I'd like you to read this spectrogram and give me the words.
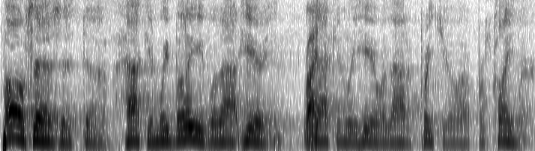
Paul says that uh, how can we believe without hearing? Right. How can we hear without a preacher or a proclaimer?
